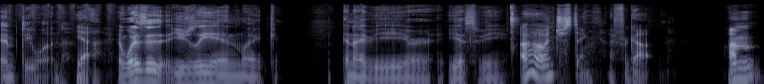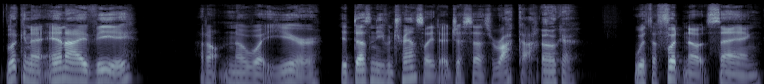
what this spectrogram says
Empty one. Yeah. And what is it usually in like NIV or ESV? Oh, interesting. I forgot. I'm looking at NIV. I don't know what year. It doesn't even translate. It just says raka Oh, okay. with a footnote saying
